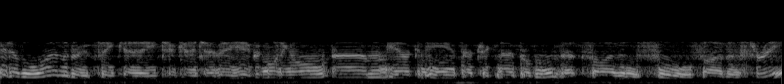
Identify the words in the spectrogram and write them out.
PWY on the group, VK 2KJB. Yeah, good morning all. Um, yeah, I can hear you, Patrick, no problem. About 5 and 4, 5 and 3.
